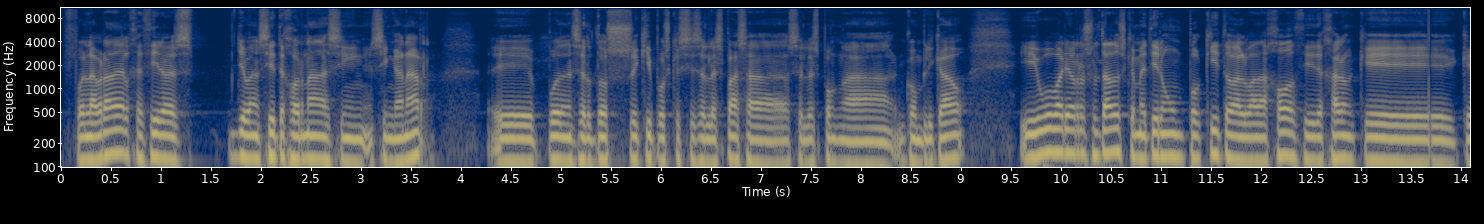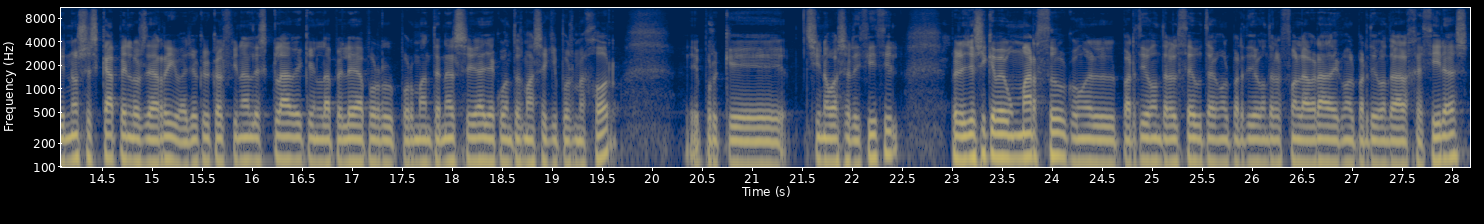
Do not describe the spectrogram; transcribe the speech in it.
Fuenlabrada y Algeciras llevan siete jornadas sin, sin ganar. Eh, pueden ser dos equipos que si se les pasa se les ponga complicado. Y hubo varios resultados que metieron un poquito al Badajoz y dejaron que, que no se escapen los de arriba. Yo creo que al final es clave que en la pelea por, por mantenerse haya cuantos más equipos mejor eh, porque si no va a ser difícil. Pero yo sí que veo un marzo con el partido contra el Ceuta, con el partido contra el Fuenlabrada y con el partido contra el Algeciras,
